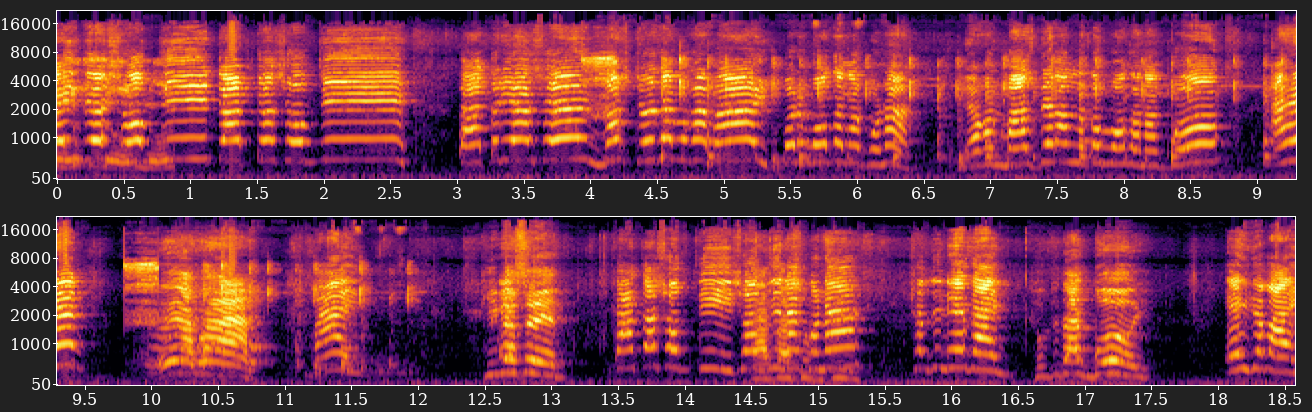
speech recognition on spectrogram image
এই যে সবজি টাটকা সবজি তাড়াতাড়ি আসেন নষ্ট হয়ে যাব গা ভাই পরে মজা লাগবো না। এখন মাছ দিয়ে রান্না তো মজা লাগবো। আহেন। এই আবা ভাই। কি বেছেন কাঁচা সবজি সবজি লাগবো না। সবজি। নিয়ে যাই সবজি রাখবই এই যে ভাই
